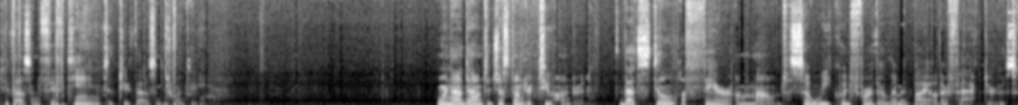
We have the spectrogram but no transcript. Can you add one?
2015 to 2020. We're now down to just under 200. That's still a fair amount, so we could further limit by other factors.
